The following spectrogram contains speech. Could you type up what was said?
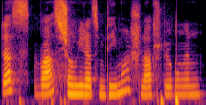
Das war's schon wieder zum Thema Schlafstörungen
